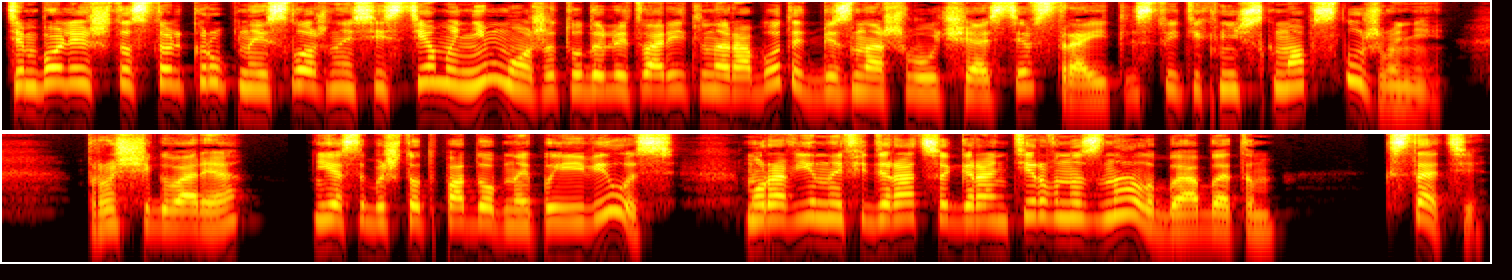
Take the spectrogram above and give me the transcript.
Тем более, что столь крупная и сложная система не может удовлетворительно работать без нашего участия в строительстве и техническом обслуживании. Проще говоря, если бы что-то подобное появилось, Муравьиная Федерация гарантированно знала бы об этом. Кстати,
